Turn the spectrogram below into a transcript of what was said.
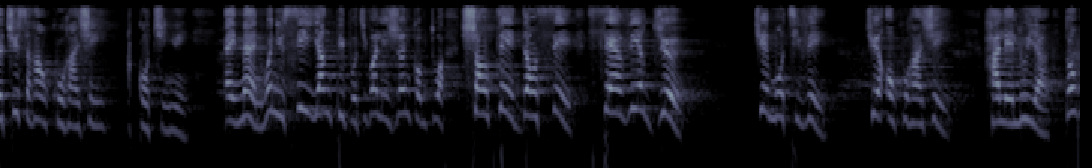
que tu seras encouragé à continuer. Amen. When you see young people, tu vois les jeunes comme toi chanter, danser, servir Dieu, tu es motivé, tu es encouragé. Alléluia. Donc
